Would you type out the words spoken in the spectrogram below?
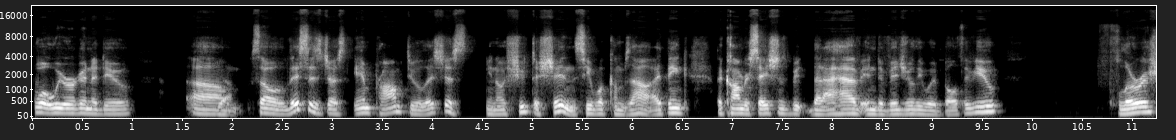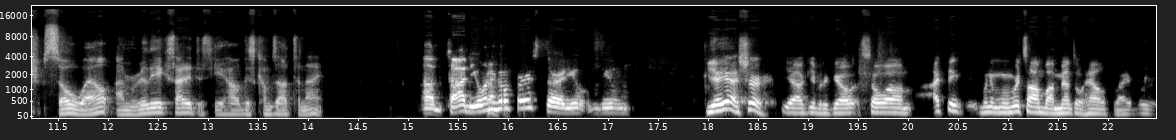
what we were gonna do. Um, so this is just impromptu. Let's just you know shoot the shit and see what comes out. I think the conversations be- that I have individually with both of you flourish so well. I'm really excited to see how this comes out tonight. Um, Todd, do you want to go first, or do you? Do you Yeah, yeah, sure. Yeah, I'll give it a go. So, um, I think when, when we're talking about mental health, right, we're,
